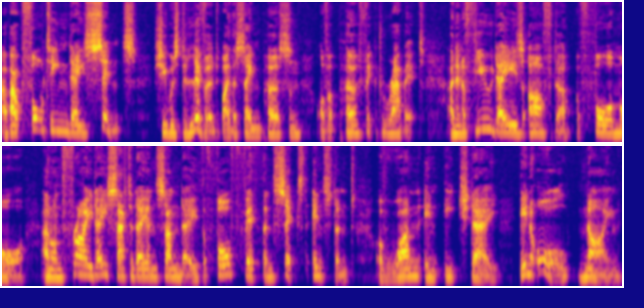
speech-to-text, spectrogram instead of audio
About fourteen days since, she was delivered by the same person of a perfect rabbit, and in a few days after of four more, and on Friday, Saturday, and Sunday, the fourth, fifth, and sixth instant of one in each day. In all, nine.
